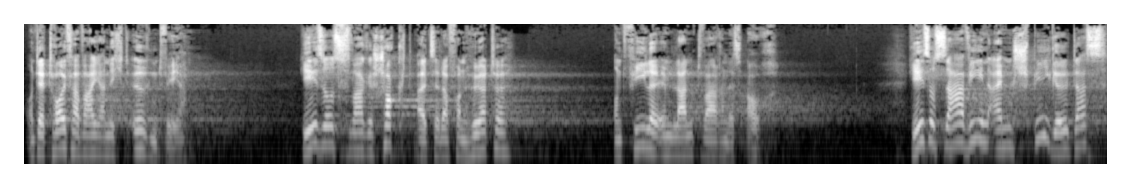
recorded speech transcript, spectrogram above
Und der Täufer war ja nicht irgendwer. Jesus war geschockt, als er davon hörte und viele im Land waren es auch. Jesus sah wie in einem Spiegel das,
